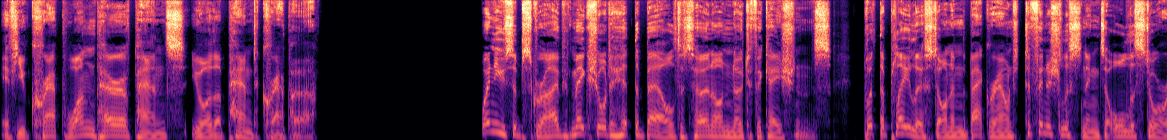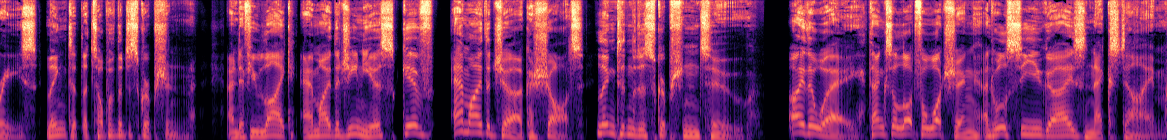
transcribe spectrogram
If you crap one pair of pants, you're the pant crapper. When you subscribe, make sure to hit the bell to turn on notifications. Put the playlist on in the background to finish listening to all the stories, linked at the top of the description. And if you like Am I the Genius, give Am I the Jerk a shot, linked in the description too. Either way, thanks a lot for watching, and we'll see you guys next time.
